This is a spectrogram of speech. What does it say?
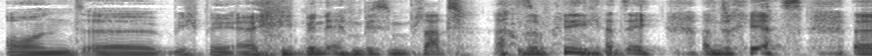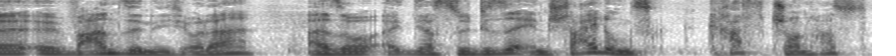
Und äh, ich bin ich bin ein bisschen platt. Also bin ich ganz ehrlich, Andreas, äh, äh, wahnsinnig, oder? Also, dass du diese Entscheidungskraft schon hast,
